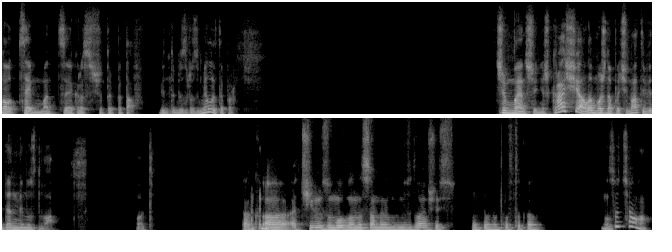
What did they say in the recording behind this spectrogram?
Ну, цей момент це якраз що ти питав. Він тобі зрозумілий тепер? Чим менше, ніж краще, але можна починати від n-2. От. Так, а, а чим зумовлено саме мінус 2 я щось напевно провтикав. Ну, з цього.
